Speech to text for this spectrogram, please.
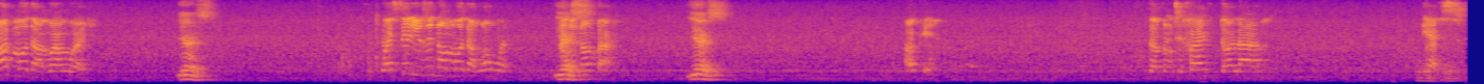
Not more than one word. Yes. We're still using no more than one word and a number. Yes. Okay. seventy-five dollar. Yes.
